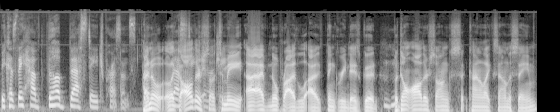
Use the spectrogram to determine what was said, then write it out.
because they have the best stage presence. I know, like all their songs. To me, I have no problem. I, I think Green Day's good, Mhm. but don't all their songs kind of like sound the same?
